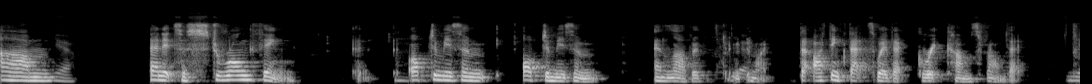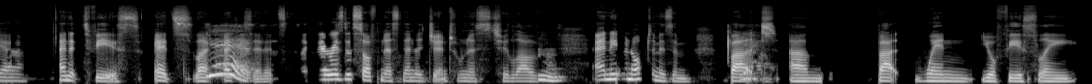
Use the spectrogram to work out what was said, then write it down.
Um, Yeah. and it's a strong thing. Mhm. Optimism, optimism, and love. Are, Yeah. like, that, I think that's where that grit comes from. That Yeah. And it's fierce. It's like, as Yeah. you said, it's like there is a softness and a gentleness to love Mm. and even optimism. But, um, but when you're fiercely,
